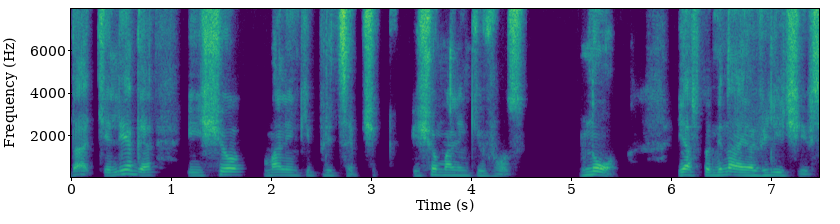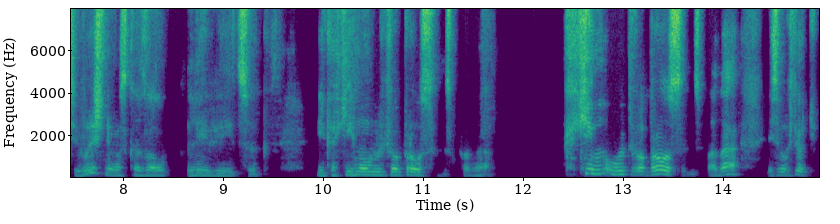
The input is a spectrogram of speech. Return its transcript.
да, телега и еще маленький прицепчик, еще маленький воз. Но я вспоминаю о величии Всевышнего, сказал Леви Ицек, и какие могут быть вопросы, господа? какие-нибудь вопросы, господа, если вы хоть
